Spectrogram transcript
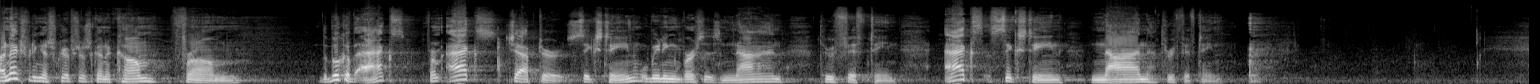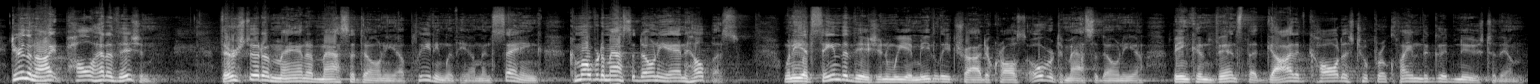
Our next reading of Scripture is going to come from the book of Acts, from Acts chapter 16. We're reading verses 9 through 15. Acts 16, 9 through 15. During the night, Paul had a vision. There stood a man of Macedonia pleading with him and saying, Come over to Macedonia and help us. When he had seen the vision, we immediately tried to cross over to Macedonia, being convinced that God had called us to proclaim the good news to them.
